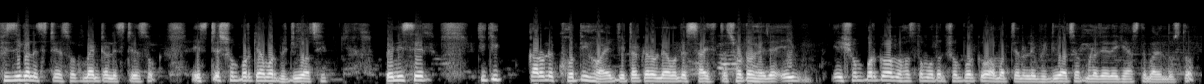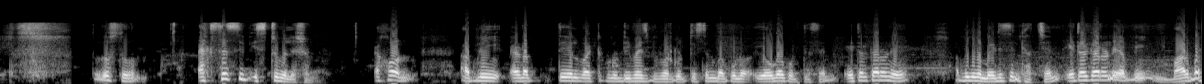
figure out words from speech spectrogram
ফিজিক্যাল স্ট্রেস হোক মেন্টাল স্ট্রেস হোক স্ট্রেস সম্পর্কে আমার ভিডিও আছে। পেনিসের কি কি কারণে ক্ষতি হয়, যেটার কারণে আমাদের সাইজটা ছোট হয়ে যায়, এই এই সম্পর্কেও আমি হস্তমতন সম্পর্কেও আমার চ্যানেলে ভিডিও আছে, আপনারা যাই দেখে আসতে পারেন, দোস্ত। তো দোস্ত এক্সেসিভ স্টিমুলেশন এখন আপনি একটা তেল বা একটা কোনো ডিভাইস ব্যবহার করতেছেন বা কোনো যোগা করতেছেন, এটার কারণে আপনি কোনো মেডিসিন খাচ্ছেন, এটার কারণে আপনি বারবার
